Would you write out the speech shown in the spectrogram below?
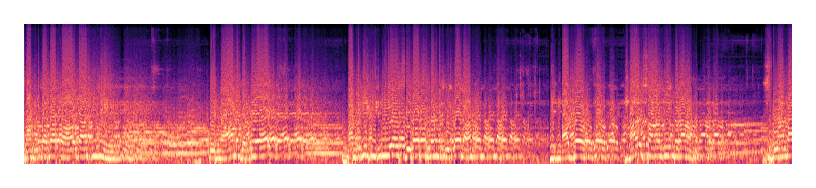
ਸੰਤ ਬਾਬਾ ਕਾਲਦਾਸ ਜੀ ਨੇ ਕੋਈ ਨਾਮ ਜਪਿਆ ਬੰਦਗੀ ਕੀਤੀ ਹੈ, ਸੇਵਾ ਸਿਮਰਨ ਕੀਤਾ ਨਾ। ਅੱਜ ਹਰ ਸਾਲ ਦੀ ਤਰ੍ਹਾਂ ਸਲਾਨਾ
